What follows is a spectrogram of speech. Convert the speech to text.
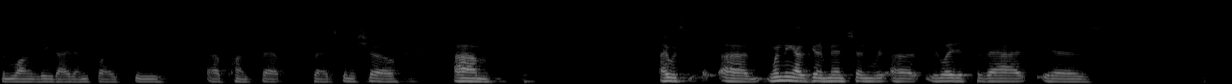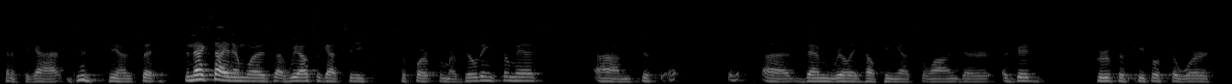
some long lead items like the uh, pumps that Brad's going to show. Um, I was, uh, one thing I was going to mention uh, related to that is, I kind of forgot to, be honest, but the next item was uh, we also got city support from our building permits. Um, just uh, them really helping us along. They're a good group of people to work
